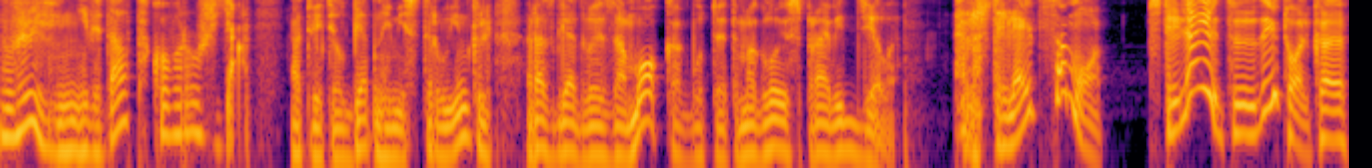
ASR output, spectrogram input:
«В жизни не видал такого ружья», — ответил бедный мистер Уинкль, разглядывая замок, как будто это могло исправить дело. «Оно стреляет само. Стреляет, да и только».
